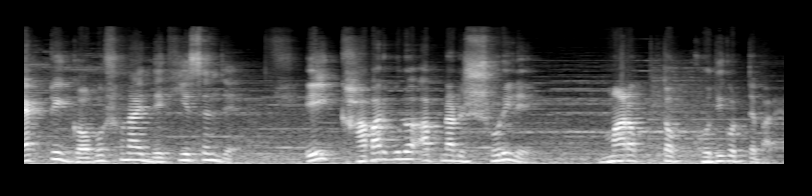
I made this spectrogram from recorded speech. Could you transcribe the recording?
একটি গবেষণায় দেখিয়েছেন যে এই খাবারগুলো আপনার শরীরে মারাত্মক ক্ষতি করতে পারে।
